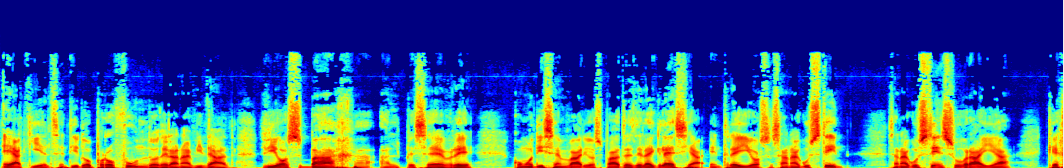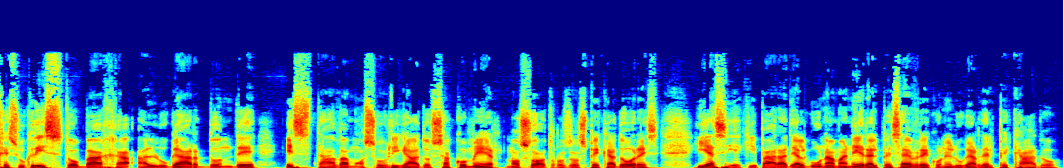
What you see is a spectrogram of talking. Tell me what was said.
He aquí el sentido profundo de la Navidad. Dios baja al pesebre, como dicen varios padres de la Iglesia, entre ellos San Agustín. San Agustín subraya que Jesucristo baja al lugar donde estábamos obligados a comer, nosotros los pecadores, y así equipara de alguna manera el pesebre con el lugar del pecado.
